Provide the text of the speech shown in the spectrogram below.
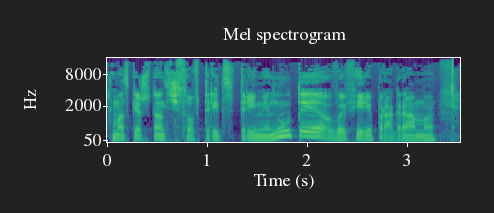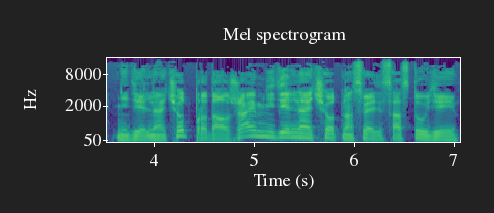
в Москве 16 часов 33 минуты. В эфире программа «Недельный отчет». Продолжаем недельный отчет на связи со студией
